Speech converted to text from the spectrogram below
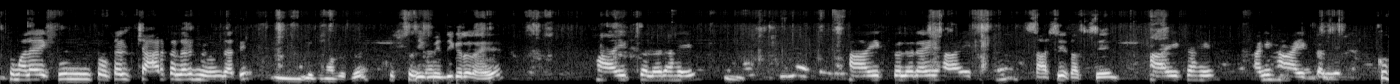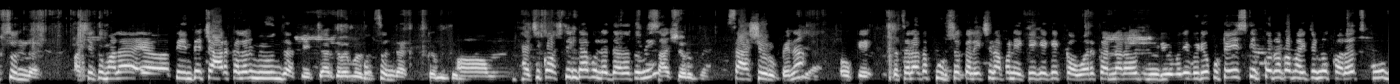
तुम्हाला एकूण टोटल चार कलर मिळून जातील. एक मेहंदी कलर आहे. हा एक कलर आहे. हा एक कलर आहे हा एक सहाशे सातशे. हा एक आहे आणि हा एक कलर खूप सुंदर. असे तुम्हाला अं, तीन ते चार कलर मिळून जातील. चार कलर खूप सुंदर. कमी कमी. अं, ह्याची कॉस्टिंग काय बोलत दादा तुम्ही? सहाशे रुपये. सहाशे रुपये ना? Yeah. ओके तर चला आता पुढचं कलेक्शन आपण एक एक एक एक कव्हर करणार आहोत व्हिडिओमध्ये व्हिडिओ कुठेही स्किप करू नका मैत्रिणी खरंच खूप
